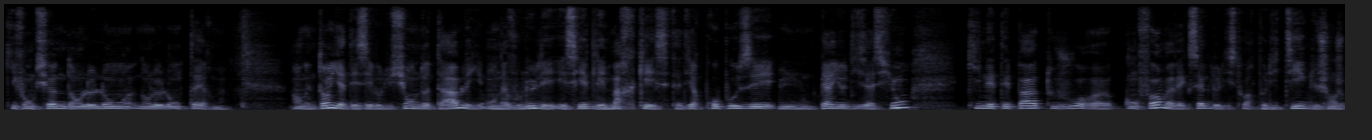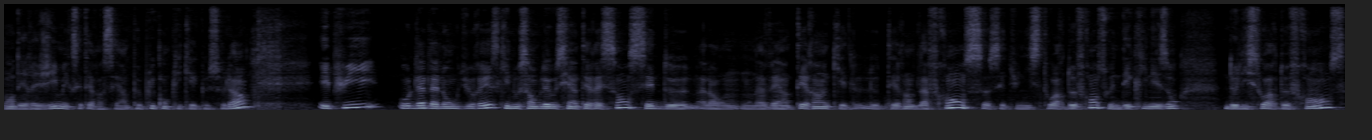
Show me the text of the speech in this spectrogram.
qui fonctionnent dans le long, dans le long terme. En même temps, il y a des évolutions notables et on a voulu essayer de les marquer, c'est-à-dire proposer une périodisation qui n'était pas toujours euh, conforme avec celle de l'histoire politique, du changement des régimes, etc. C'est un peu plus compliqué que cela. Et puis, au-delà de la longue durée, ce qui nous semblait aussi intéressant, c'est de... Alors, on avait un terrain qui est le terrain de la France, c'est une histoire de France ou une déclinaison de l'histoire de France,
